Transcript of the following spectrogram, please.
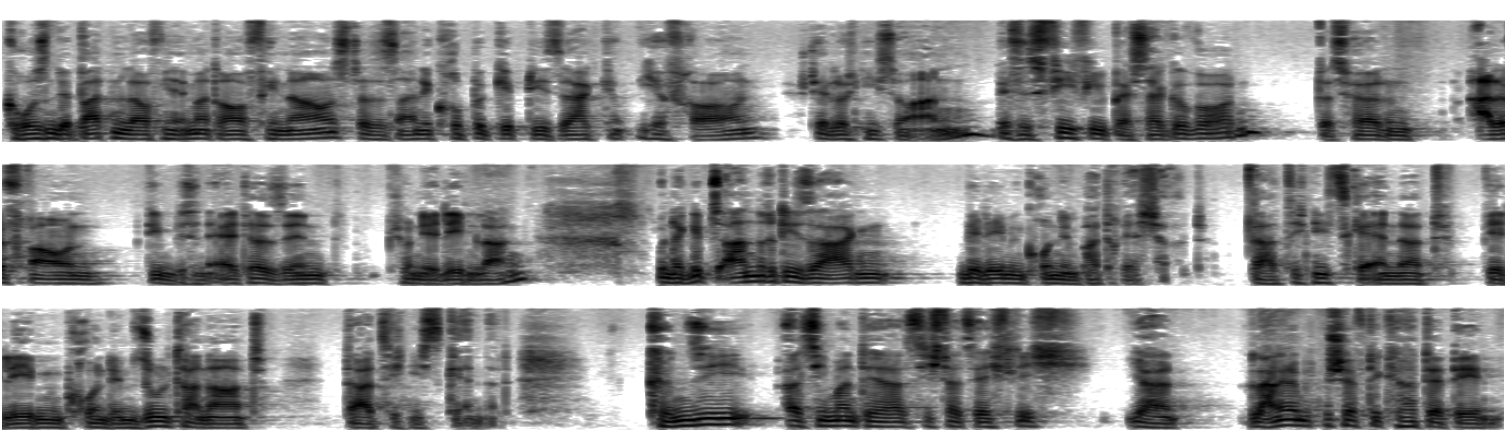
großen Debatten laufen ja immer darauf hinaus, dass es eine Gruppe gibt, die sagt, ihr Frauen, stellt euch nicht so an, es ist viel, viel besser geworden. Das hören alle Frauen, die ein bisschen älter sind, schon ihr Leben lang. Und dann gibt es andere, die sagen, wir leben im Grunde im Patriarchat. Da hat sich nichts geändert. Wir leben im Grunde im Sultanat. Da hat sich nichts geändert. Können Sie als jemand, der sich tatsächlich ja lange damit beschäftigt hat, der den,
